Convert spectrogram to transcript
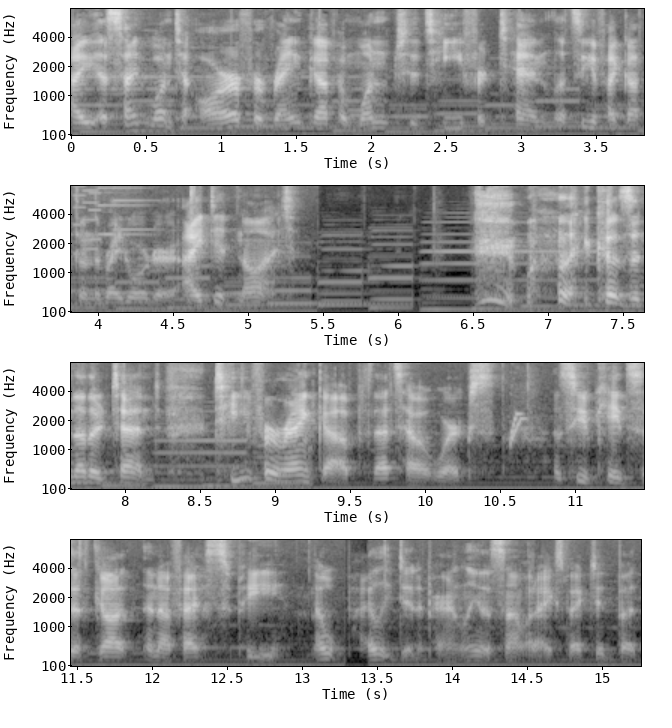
I assigned one to R for rank up and one to T for 10. Let's see if I got them in the right order. I did not. well, there goes another 10. T for rank up. That's how it works. Let's see if Cait Sith got enough XP. Oh, Piley did apparently. That's not what I expected, but...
